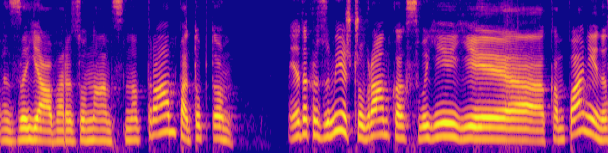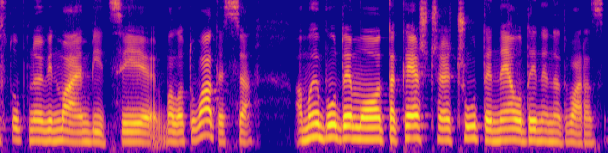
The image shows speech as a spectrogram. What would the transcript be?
заява резонансна Трампа. Тобто, я так розумію, що в рамках своєї е, кампанії наступної він має амбіції балотуватися. А ми будемо таке ще чути не один і не два рази.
